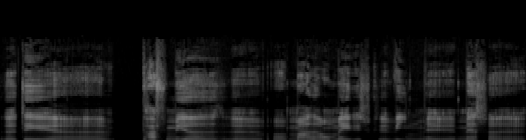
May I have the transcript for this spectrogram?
Øh, det er parfumeret øh, og meget aromatisk vin med masser af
